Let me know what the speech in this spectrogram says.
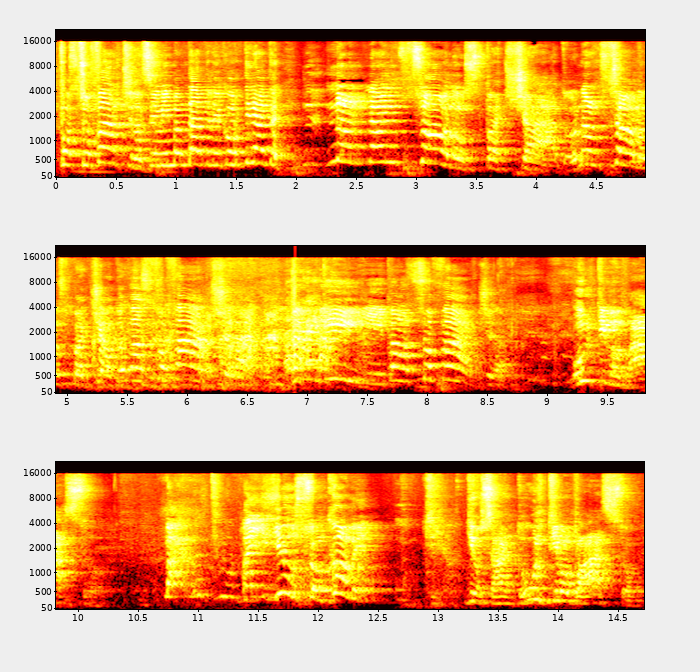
Posso farcela se mi mandate le coordinate. Non, non sono spacciato, non sono spacciato, posso farcela. Cretini, posso farcela. Ultimo passo. Ma, ma Houston, come? Dio, Dio santo, ultimo passo.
